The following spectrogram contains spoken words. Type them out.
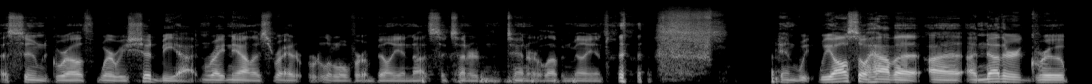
assumed growth where we should be at. And right now, that's right a little over a billion, not 610 or 11 million. and we, we also have a, a another group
